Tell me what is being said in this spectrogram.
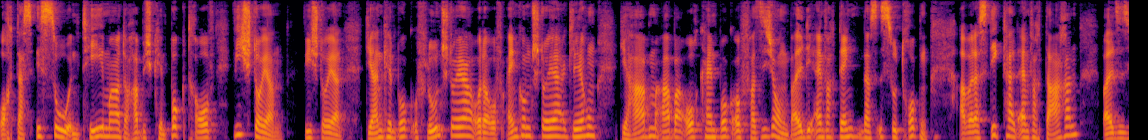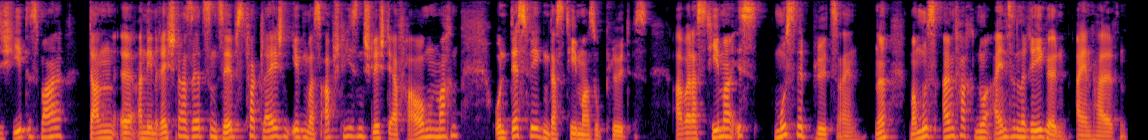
ach, das ist so ein Thema, da habe ich keinen Bock drauf. Wie steuern? Wie steuern? Die haben keinen Bock auf Lohnsteuer oder auf Einkommensteuererklärung, die haben aber auch keinen Bock auf Versicherung, weil die einfach denken, das ist so trocken. Aber das liegt halt einfach daran, weil sie sich jedes Mal dann äh, an den Rechner setzen, selbst vergleichen, irgendwas abschließen, schlechte Erfahrungen machen und deswegen das Thema so blöd ist. Aber das Thema ist muss nicht blöd sein. Ne? Man muss einfach nur einzelne Regeln einhalten.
